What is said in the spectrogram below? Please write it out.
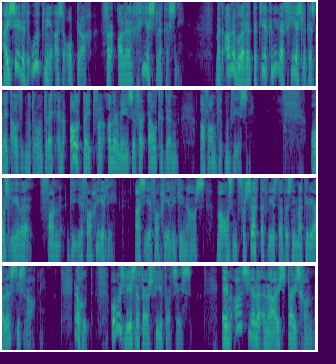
Hy sê dit ook nie as 'n opdrag vir alle geestelikes nie. Met ander woorde, dit beteken nie dat geestelikes net altyd moet rondtrek en altyd van ander mense vir elke ding afhanklik moet wees nie. Ons lewe van die evangelie as evangeliedienaars, maar ons moet versigtig wees dat ons nie materialisties raak nie. Nou goed, kom ons lees nou vers 4 tot 6. En as jy in 'n huis tuis gaan,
